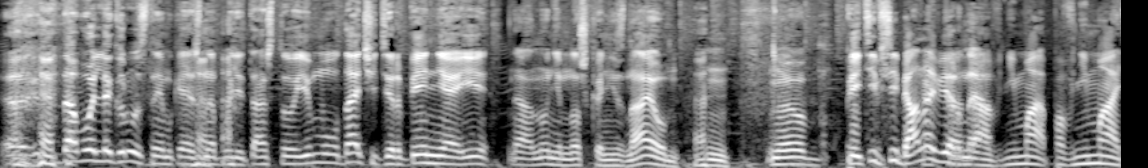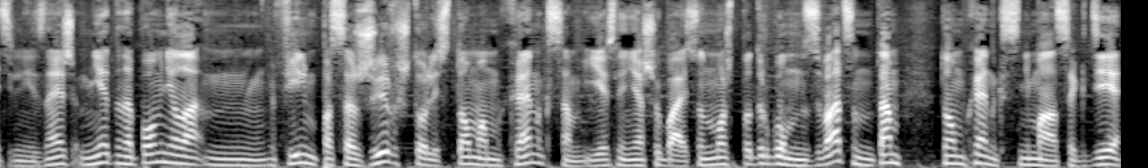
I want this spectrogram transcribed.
э, довольно грустно им, конечно, будет. Так что ему удачи, терпения и, а, ну, немножко, не знаю, э, прийти в себя, наверное. Да, внима- повнимательнее. Знаешь, мне это напомнило м, фильм «Пассажир», что ли, с Томом Хэнксом, если не ошибаюсь. Он может по-другому называться, но там Том Хэнкс снимался, где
